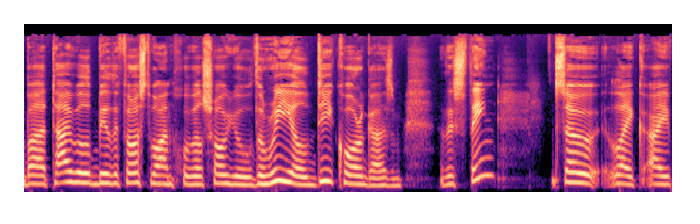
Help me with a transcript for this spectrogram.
But I will be the first one who will show you the real dick orgasm, this thing. So, like, I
